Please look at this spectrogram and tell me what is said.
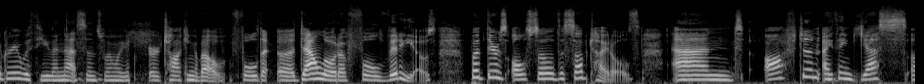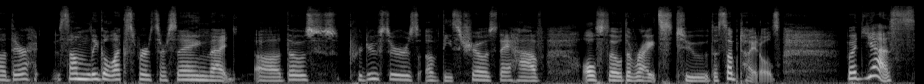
agree with you in that sense when we are talking about full uh, download of full videos. But there's also the subtitles, and often I think yes, uh, there some legal experts are saying that uh, those producers of these shows they have also the rights to the subtitles. But yes,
